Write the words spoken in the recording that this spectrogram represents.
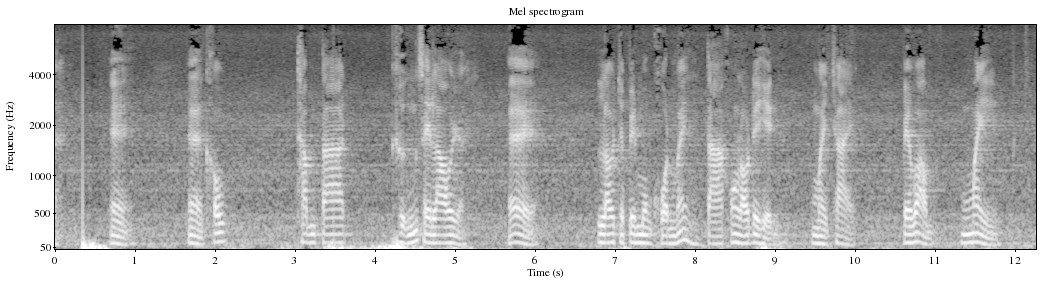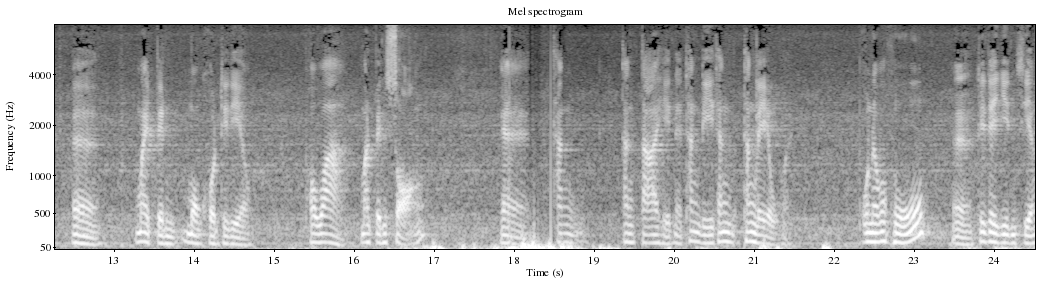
ล่ะ เออเออเขาทำตาขึงใส่เราอย่างเออเราจะเป็นมงคลไหมตาของเราได้เห็น ไม่ใช่แปลว่าไม่ เออ ไม่เป็นมงคลทีเดียว เพราะว่ามันเป็นสองทั้งทั้งตาเห็นเนี่ยทั้งดีทั้งทั้งเลวพวกนั้นว่าหูเออที่ได้ยินเสียง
